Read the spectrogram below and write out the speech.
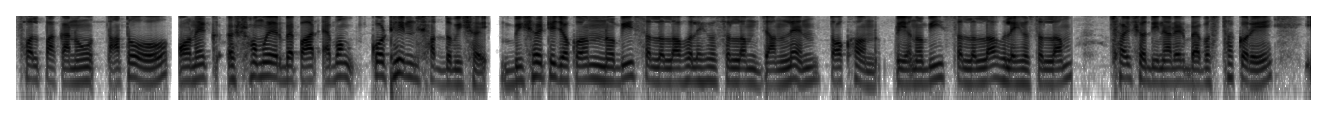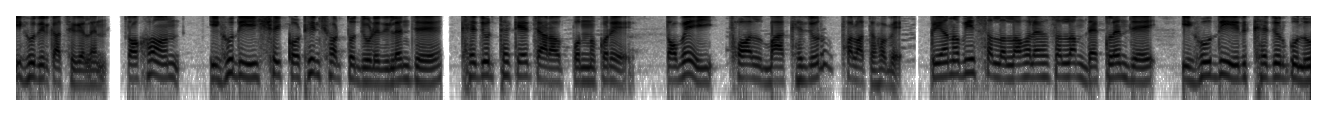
ফল পাকানো, তা তো অনেক সময়ের ব্যাপার এবং কঠিন সাধ্য বিষয়। বিষয়টি যখন নবী সাল্লাহ আলহিহসাল্লাম জানলেন, তখন প্রিয় নবী সাল্লাহ আলহিহসাল্লাম ছয়শো দিনারের ব্যবস্থা করে ইহুদির কাছে গেলেন। তখন ইহুদি সেই কঠিন শর্ত জুড়ে দিলেন যে, খেজুর থেকে চারা উৎপন্ন করে তবেই ফল বা খেজুর ফলাতে হবে। প্রিয়নবী সাল্লাহ আলহিহসাল্লাম দেখলেন যে ইহুদির খেজুরগুলো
